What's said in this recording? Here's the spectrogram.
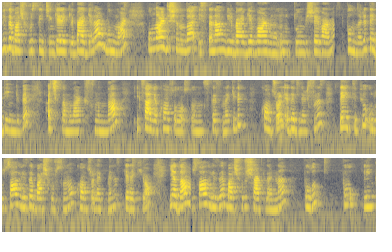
vize başvurusu için gerekli belgeler bunlar. Bunlar dışında istenen bir belge var mı, unuttuğum bir şey var mı? Bunları dediğim gibi açıklamalar kısmından İtalya Konsolosluğu'nun sitesine gidip kontrol edebilirsiniz. D tipi ulusal vize başvurusunu kontrol etmeniz gerekiyor. Ya da ulusal vize başvuru şartlarını bulup bu link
